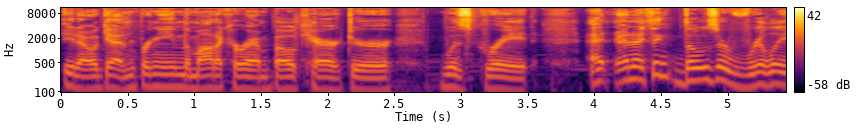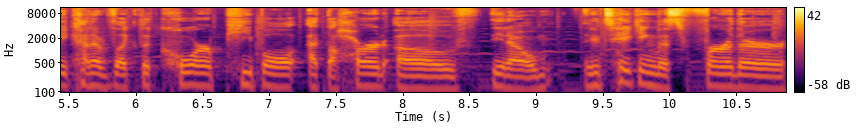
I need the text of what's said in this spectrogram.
you know again bringing the monica rambeau character was great. And, and i think those are really kind of like the core people at the heart of you know taking this further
